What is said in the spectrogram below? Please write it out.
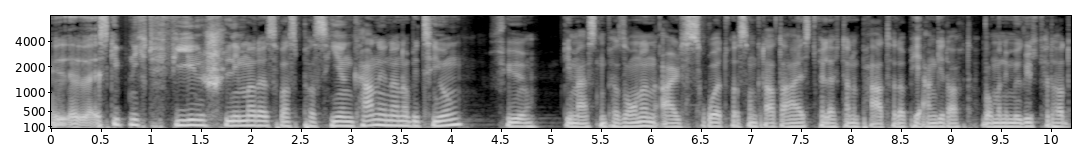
äh, es gibt nicht viel Schlimmeres, was passieren kann in einer Beziehung für die meisten Personen als so etwas. Und gerade da ist vielleicht eine Paartherapie angedacht, wo man die Möglichkeit hat,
